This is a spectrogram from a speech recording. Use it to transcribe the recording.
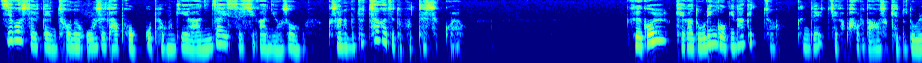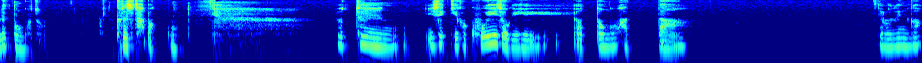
찍었을 땐 저는 옷을 다 벗고 변기에 앉아 있을 시간이어서 그 사람을 쫓아가지도 못했을 거예요. 그걸 걔가 노린 거긴 하겠죠. 근데 제가 바로 나와서 걔도 놀랬던 거죠. 그래서 잡았고. 여튼 이 새끼가 고의적이었던 것 같다. 이런 생각?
